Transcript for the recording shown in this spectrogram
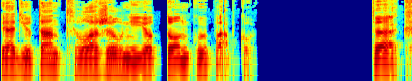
и адъютант вложил в нее тонкую папку. Так.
